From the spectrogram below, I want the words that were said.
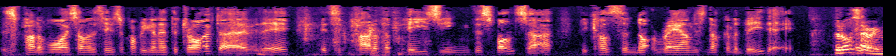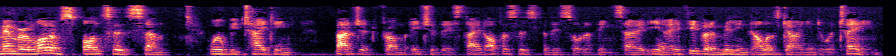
This is part of why some of the teams are probably going to have the drive day over there. It's a part of appeasing the sponsor because the not round is not going to be there. But also remember, a lot of sponsors um, will be taking budget from each of their state offices for this sort of thing. So, you know, if you've got a million dollars going into a team,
